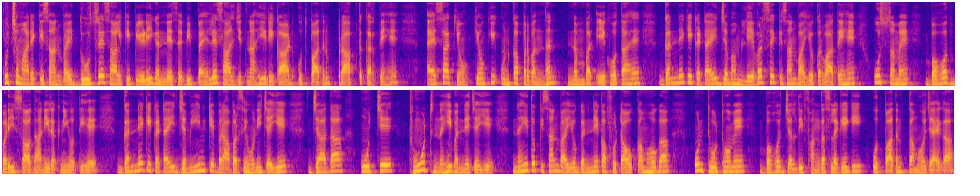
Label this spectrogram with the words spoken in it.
कुछ हमारे किसान भाई दूसरे साल की पीढ़ी गन्ने से भी पहले साल जितना ही रिकॉर्ड उत्पादन प्राप्त करते हैं ऐसा क्यों? क्योंकि उनका प्रबंधन नंबर एक होता है। गन्ने की कटाई जब हम लेबर से किसान भाइयों करवाते हैं, उस समय बहुत बड़ी सावधानी रखनी होती है। गन्ने की कटाई ज़मीन के बराबर से होनी चाहिए। ज़्यादा ऊँचे ठूंठ नहीं बनने चाहिए। नहीं तो किसान भाइयों, गन्ने का फुटाव कम होगा। उन ठूठों में बहुत जल्दी फंगस लगेगी, उत्पादन कम हो जाएगा।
